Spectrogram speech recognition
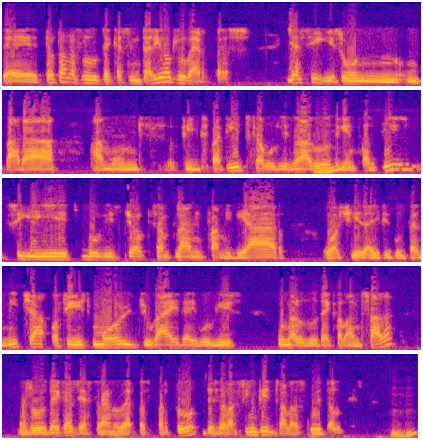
eh, totes les biblioteques interiors obertes. Ja siguis un, un pare amb uns fills petits que vulguis anar a la biblioteca infantil, siguis, vulguis jocs en plan familiar o així de dificultat mitja, o siguis molt jugaire i vulguis una biblioteca avançada, les biblioteques ja estaran obertes per tu des de les 5 fins a les 8 del vespre. Mhm.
